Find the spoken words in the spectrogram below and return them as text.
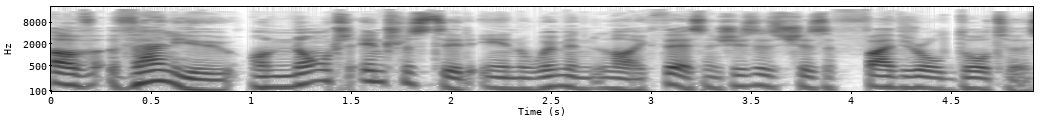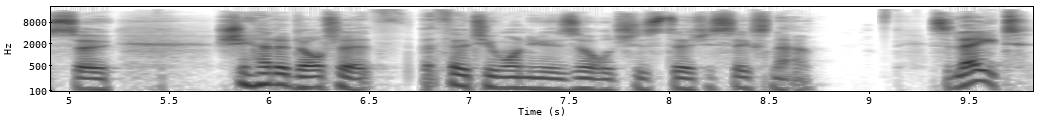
of value are not interested in women like this. And she says she has a five year old daughter. So she had a daughter at 31 years old. She's 36 now. It's late.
